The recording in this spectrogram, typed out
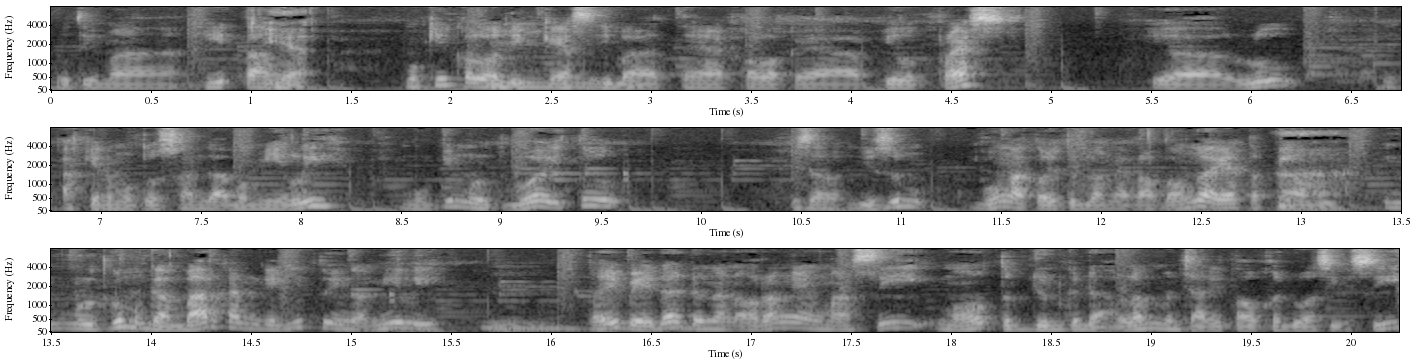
ultima hitam. Iya. Mungkin kalau di case ibaratnya kalau kayak pilpres ya lu akhirnya memutuskan nggak memilih, mungkin menurut gua itu bisa justru gue nggak tahu itu bilang netral atau enggak ya tapi Ah. menurut gue menggambarkan kayak gitu yang nggak milih. Tapi beda dengan orang yang masih mau terjun ke dalam mencari tahu kedua sisi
